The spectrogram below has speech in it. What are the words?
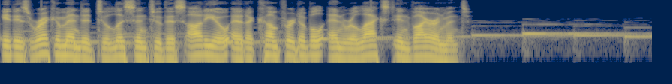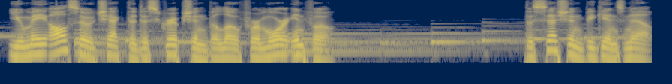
It is recommended to listen to this audio at a comfortable and relaxed environment. You may also check the description below for more info. The session begins now.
